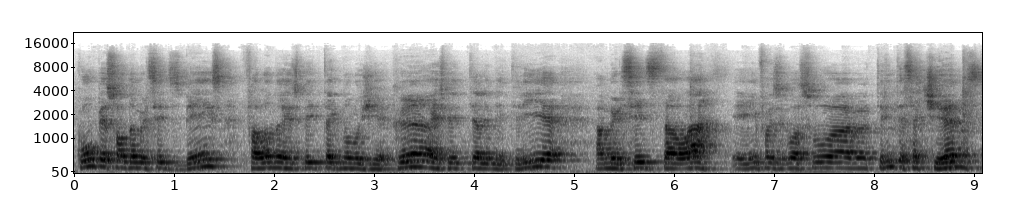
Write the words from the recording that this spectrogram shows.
com o pessoal da Mercedes-Benz, falando a respeito de tecnologia CAN, a respeito de telemetria. A Mercedes está lá em Foz do Iguaçu há 37 anos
